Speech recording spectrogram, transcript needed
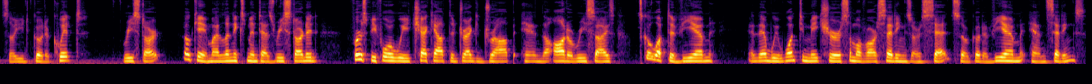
So you'd go to quit, restart. Okay, my Linux Mint has restarted. First, before we check out the drag and drop and the auto resize, let's go up to VM and then we want to make sure some of our settings are set. So go to VM and settings.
